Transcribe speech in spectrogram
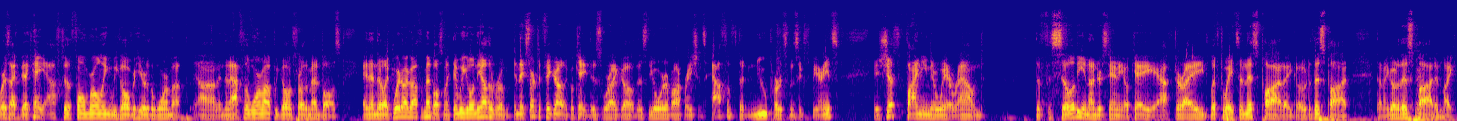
Whereas I could be like, hey, after the foam rolling, we go over here to the warm up. Um, and then after the warm up, we go and throw the med balls. And then they're like, where do I go off the med balls? I'm like, then we go in the other room. And they start to figure out, like, okay, this is where I go. This is the order of operations. Half of the new person's experience is just finding their way around the facility and understanding, okay, after I lift weights in this pod, I go to this pod. Then I go to this pod. And like,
